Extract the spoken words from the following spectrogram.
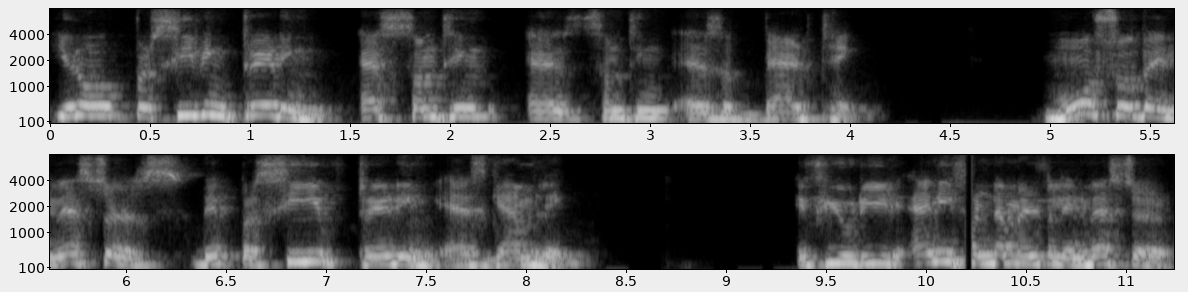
you know perceiving trading as something as something as a bad thing most of the investors they perceive trading as gambling. If you read any fundamental investor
